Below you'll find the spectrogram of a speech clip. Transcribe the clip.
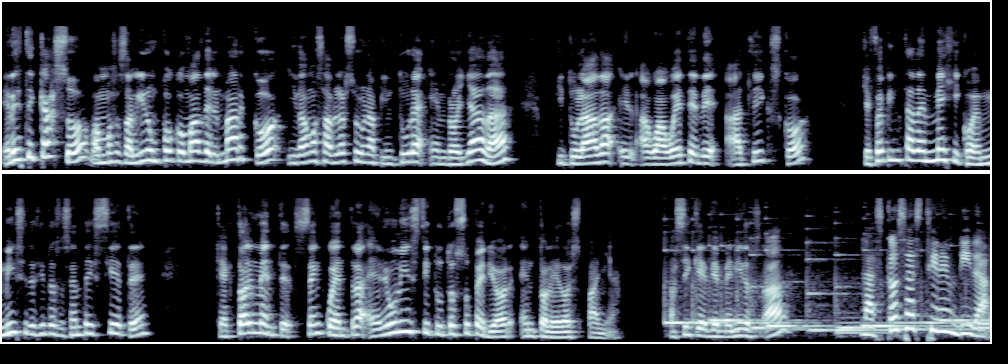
En este caso, vamos a salir un poco más del marco y vamos a hablar sobre una pintura enrollada titulada El Aguahuete de Atlixco, que fue pintada en México en 1767, que actualmente se encuentra en un instituto superior en Toledo, España. Así que bienvenidos a las cosas tienen vida.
